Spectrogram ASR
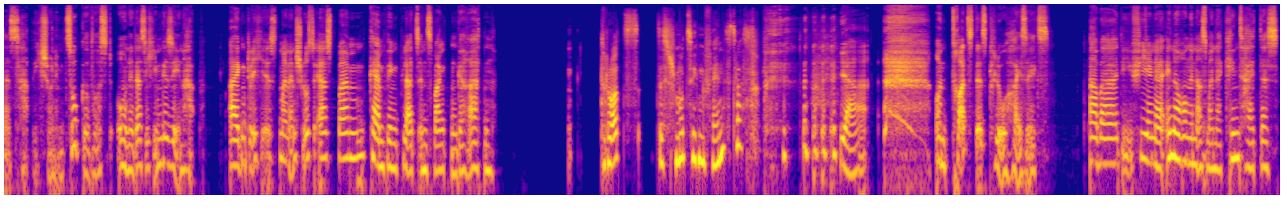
das habe ich schon im Zug gewusst, ohne dass ich ihn gesehen habe. Eigentlich ist mein Entschluss erst beim Campingplatz ins Wanken geraten. Trotz des schmutzigen Fensters? ja. Und trotz des Klohäusels. Aber die vielen Erinnerungen aus meiner Kindheit, das.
